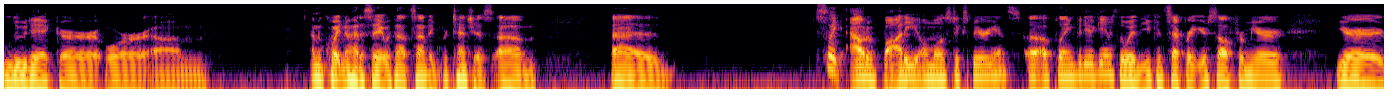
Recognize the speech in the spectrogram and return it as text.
ludic or or um, I don't quite know how to say it without sounding pretentious. Um, uh, it's like out of body almost experience uh, of playing video games. The way that you can separate yourself from your your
